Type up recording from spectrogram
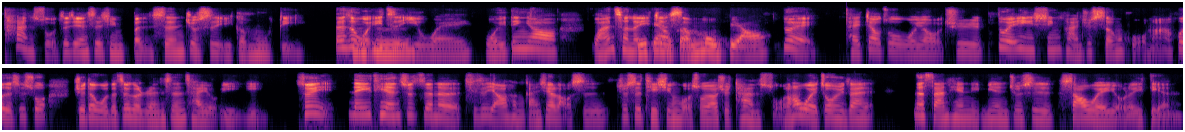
探索这件事情本身就是一个目的，但是我一直以为我一定要完成了一件什么目标，对。才叫做我有去对应星盘去生活嘛，或者是说觉得我的这个人生才有意义。所以那一天是真的，其实也要很感谢老师，就是提醒我说要去探索。然后我也终于在那三天里面，就是稍微有了一点，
